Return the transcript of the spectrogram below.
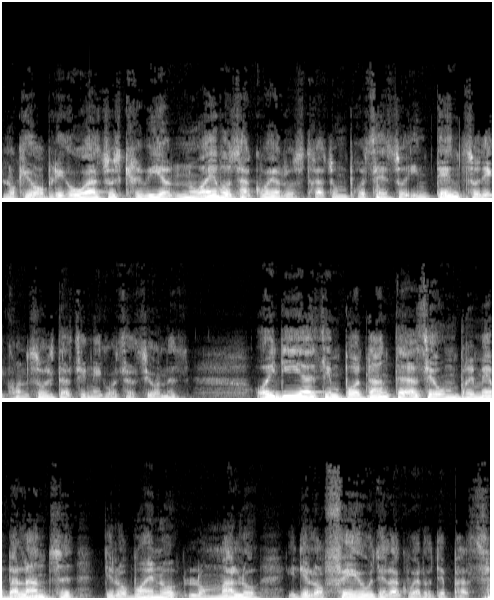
lo que obligó a suscribir nuevos acuerdos tras un proceso intenso de consultas y negociaciones, hoy día es importante hacer un primer balance de lo bueno, lo malo y de lo feo del acuerdo de paz.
